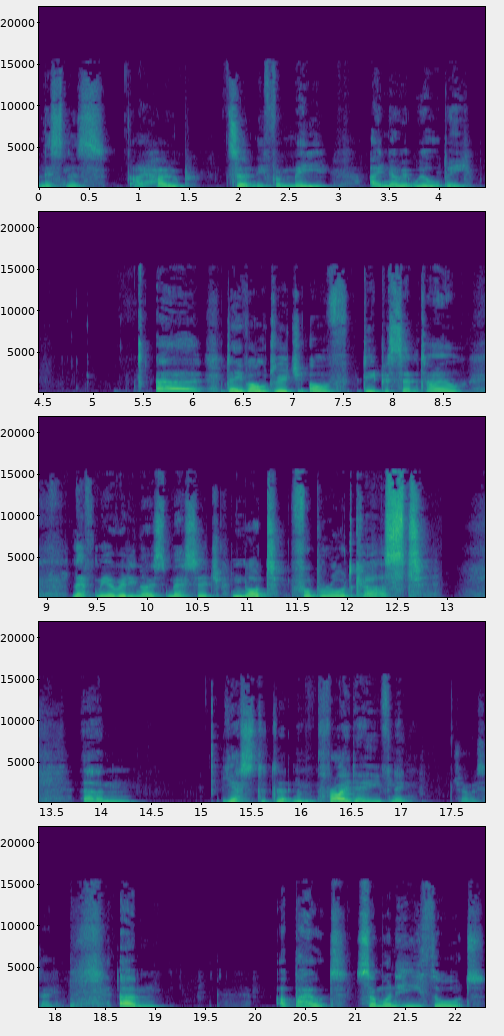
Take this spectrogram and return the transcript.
listeners, I hope. Certainly for me, I know it will be. Uh, Dave Aldridge of D Percentile left me a really nice message, not for broadcast um, yesterday, mm, Friday evening, shall we say, um, about someone he thought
